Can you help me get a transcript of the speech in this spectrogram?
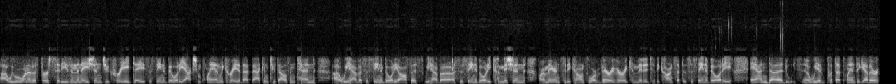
Uh, we were one of the first cities in the nation to create a sustainability action plan. We created that back in 2010. Uh, we have a sustainability office. We have a, a, sustainability commission. Our mayor and city council are very, very committed to the concept of sustainability. And uh, we have put that plan together,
